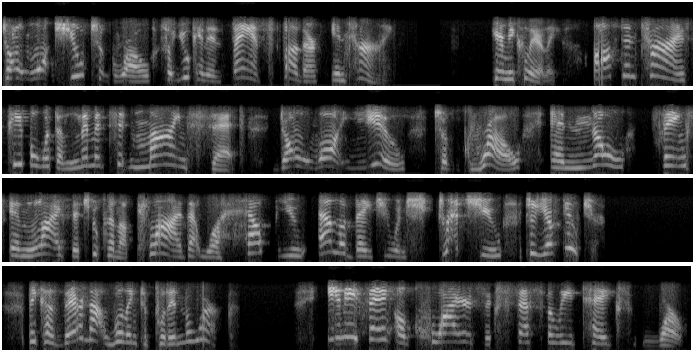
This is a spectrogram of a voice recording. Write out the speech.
don't want you to grow so you can advance further in time. Hear me clearly. Oftentimes, people with a limited mindset don't want you to grow and know things in life that you can apply that will help you elevate you and stretch you to your future because they're not willing to put in the work. Anything acquired successfully takes work.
